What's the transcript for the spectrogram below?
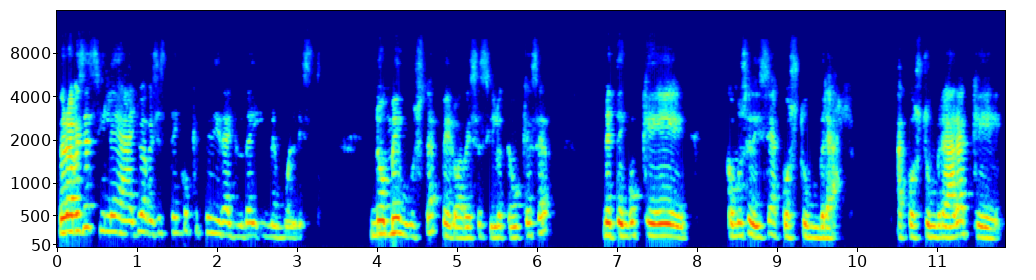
Pero a veces sí le hallo, a veces tengo que pedir ayuda y me molesta. No me gusta, pero a veces sí lo tengo que hacer. Me tengo que, ¿cómo se dice? Acostumbrar. Acostumbrar a que,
